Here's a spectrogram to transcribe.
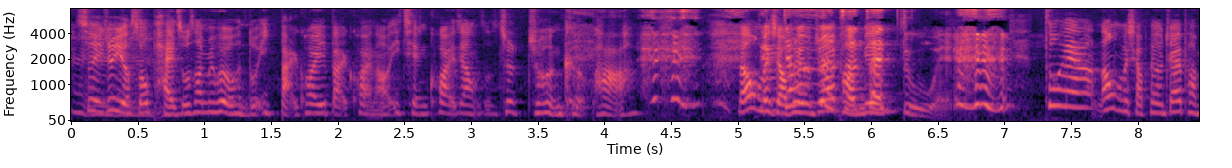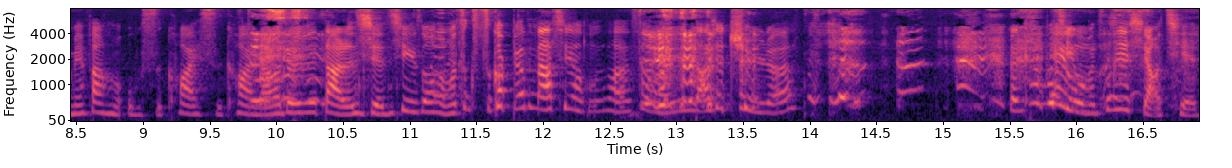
嗯所以就有时候牌桌上面会有很多一百块、一百块，然后一千块这样子，就就很可怕。然后我们小朋友就在旁在边，赌哎，对啊，然后我们小朋友就在旁边放什么五十块、十块，然后就会被大人嫌弃说什么这个十块不要拿起来，拿这我就拿下去了，很看不起我们这些小钱。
